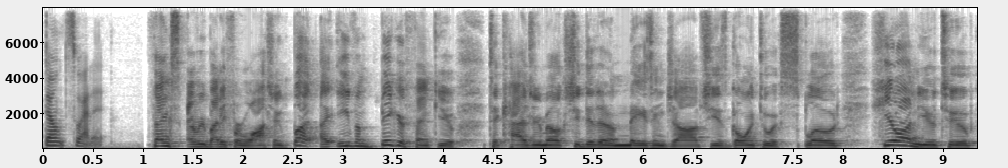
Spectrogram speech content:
don't sweat it. Thanks everybody for watching, but an even bigger thank you to Kadri Milk. She did an amazing job. She is going to explode here on YouTube,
